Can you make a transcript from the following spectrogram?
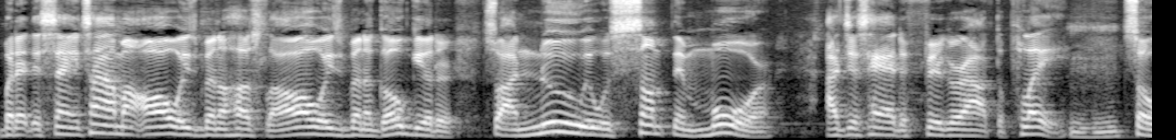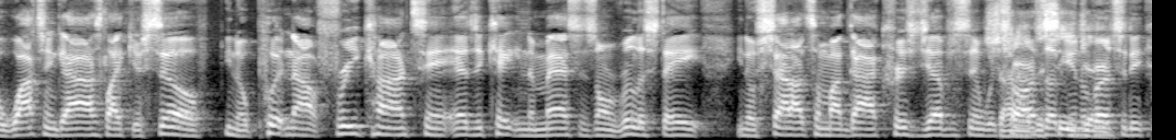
But at the same time, I always been a hustler. I always been a go getter. So I knew it was something more I just had to figure out the play. Mm-hmm. So watching guys like yourself, you know, putting out free content, educating the masses on real estate. You know, shout out to my guy Chris Jefferson with shout Charles Up University.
